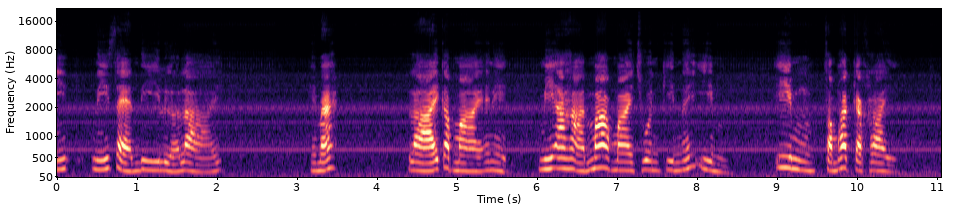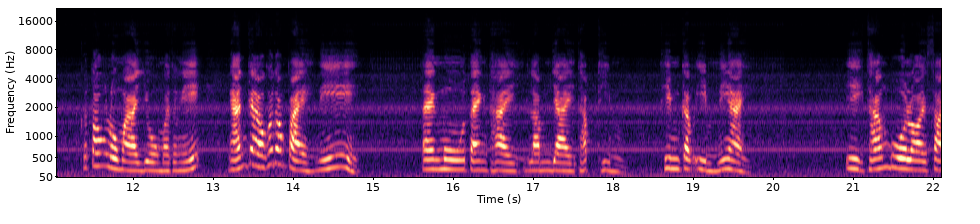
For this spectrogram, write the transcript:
นี้นี้แสนดีเหลือหลาย เห็นไหมหลายกับไม้ไอ้นี่ มีอาหารมากมายชวนกินให้อิ่ม อิ่มสัมผัสกับใคร ก็ต้องลงมาโยงมาตรงนี้ งั้นเราก็ต้องไปนี่ แตงโมแตงไทยลำไยทับทิม ทิมกับอิ่มนี่ไง อีกทั้งบัวลอยสา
